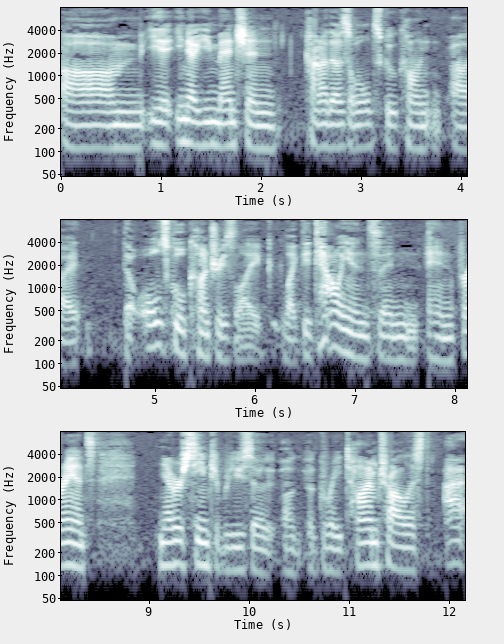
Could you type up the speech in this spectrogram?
Um, you, you, know, you mentioned kind of those old school con, uh, the old school countries like like the Italians and and France never seem to produce a, a, a great time trialist. I,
